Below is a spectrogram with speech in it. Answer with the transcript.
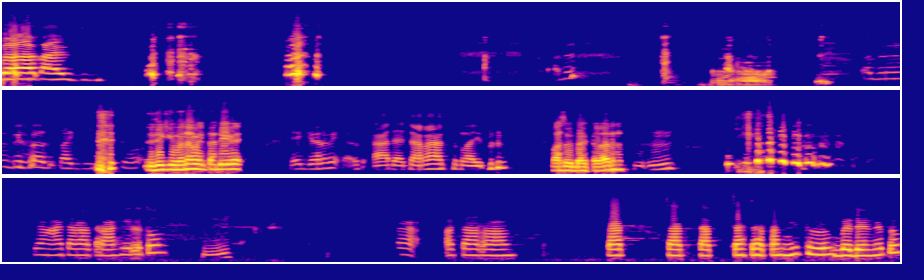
Banget anjing. Aduh. Aduh, dia lagi. cowok. jadi gimana Mi tadi Mi? Ya gimana Mi? Ada acara setelah itu. pas udah kelar Mm-mm. yang acara terakhir itu Hmm. kayak acara cat cat cat cat catan gitu badannya tuh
